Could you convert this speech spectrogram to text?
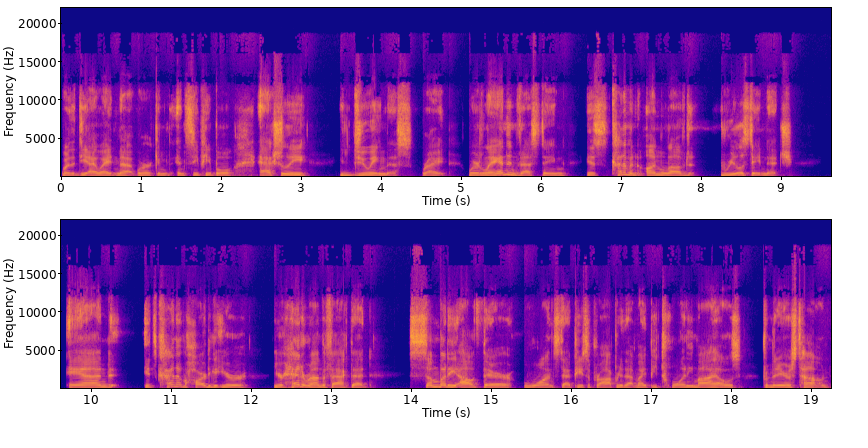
or the DIY network and, and see people actually doing this, right? Where land investing is kind of an unloved real estate niche. And it's kind of hard to get your your head around the fact that somebody out there wants that piece of property that might be 20 miles from the nearest town,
